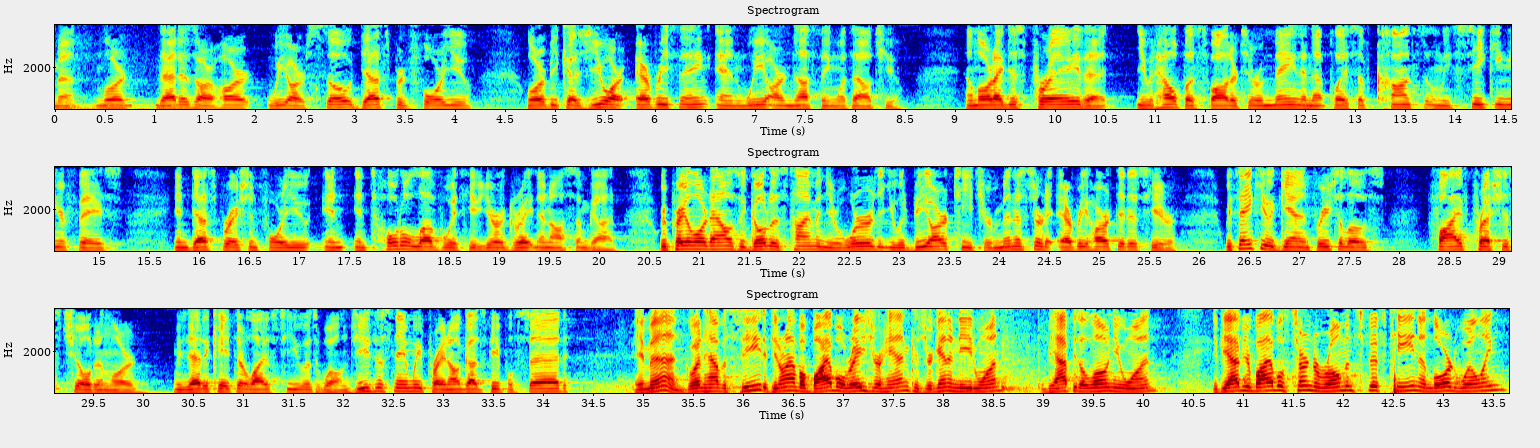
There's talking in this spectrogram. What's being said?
Amen. Lord, that is our heart. We are so desperate for you, Lord, because you are everything and we are nothing without you. And Lord, I just pray that you would help us, Father, to remain in that place of constantly seeking your face in desperation for you, in, in total love with you. You're a great and an awesome God. We pray, Lord, now as we go to this time in your word, that you would be our teacher, minister to every heart that is here. We thank you again for each of those five precious children, Lord. We dedicate their lives to you as well. In Jesus' name we pray. And all God's people said, Amen. Go ahead and have a seat. If you don't have a Bible, raise your hand because you're going to need one. We'll be happy to loan you one. If you have your Bibles, turn to Romans 15, and Lord willing,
